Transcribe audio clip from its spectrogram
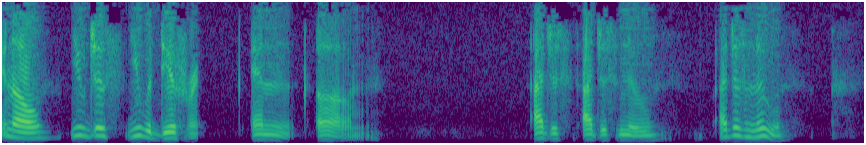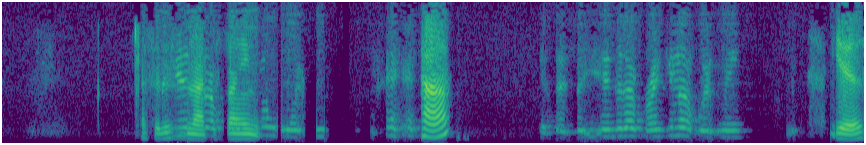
you know, you just you were different and um I just I just knew. I just knew. I said this is not the same Huh? So you ended up breaking up with me. Yes.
